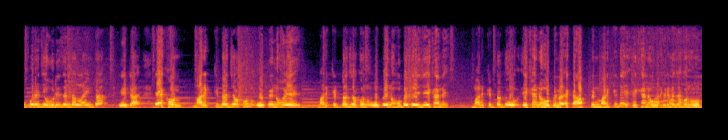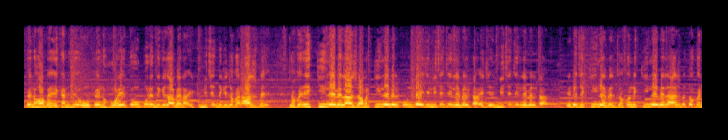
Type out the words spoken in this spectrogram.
উপরে যে হরিজেন্টাল লাইনটা এটা। এখন মার্কেটটা যখন ওপেন হয়ে মার্কেটটা যখন ওপেন হবে তো এই যে এখানে মার্কেটটা তো এখানে ওপেন হয়। একটা আপ টেন মার্কেটে এখানে মার্কেটটা যখন ওপেন হবে এখানে যে ওপেন হয়ে তো উপরের দিকে যাবে না একটু নিচের দিকে যখন আসবে যখন এই কি লেভেল আসবে আমার কি লেভেল কোনটা? এই যে নিচে যে লেভেলটা এই যে নিচে যে লেভেলটা এটা হচ্ছে কি লেভেল যখন কি লেভেলে আসবে তখন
